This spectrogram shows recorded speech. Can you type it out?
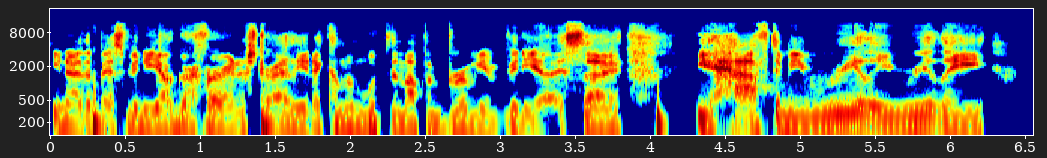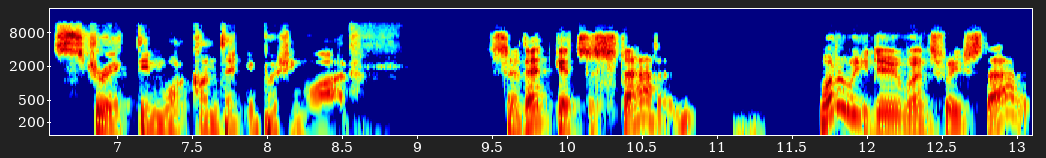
you know the best videographer in australia to come and whip them up a brilliant video. So you have to be really really strict in what content you're pushing live. So that gets us started. What do we do once we've started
